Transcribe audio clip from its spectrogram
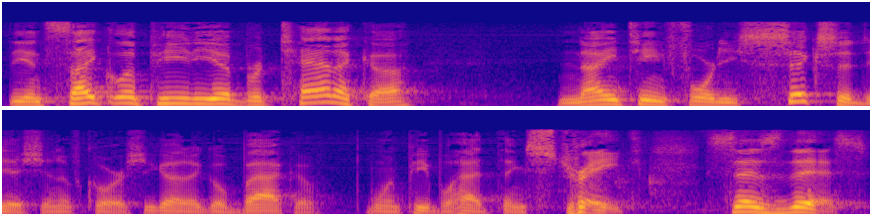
The Encyclopedia Britannica, 1946 edition, of course, you got to go back when people had things straight, says this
